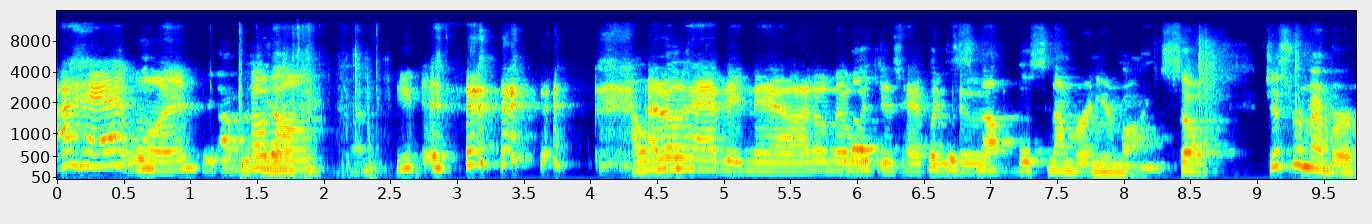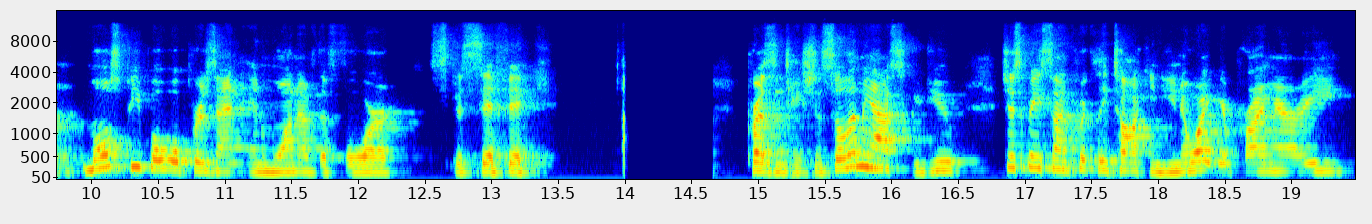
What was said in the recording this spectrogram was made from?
I had one. Hold on. You, I, don't have it now. I don't know what just happened put this, to no, this number in your mind. So just remember, most people will present in one of the four specific presentations. So let me ask you, do you, just based on quickly talking, do you know what your primary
